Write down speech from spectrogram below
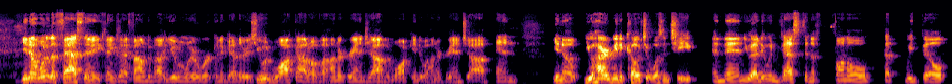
you know, one of the fascinating things I found about you when we were working together is you would walk out of a hundred grand job and walk into a hundred grand job. And, you know, you hired me to coach, it wasn't cheap. And then you had to invest in a funnel that we built,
